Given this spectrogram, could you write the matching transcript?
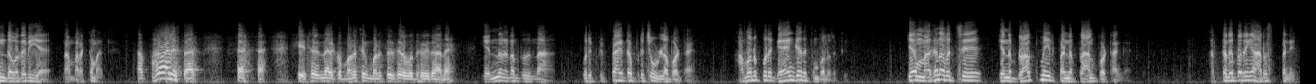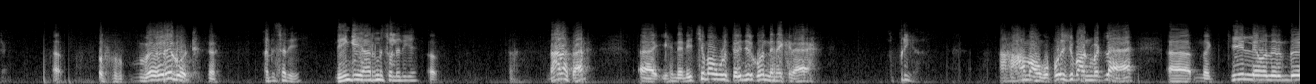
இந்த உதவியை நான் மறக்க மாட்டேன். பரவாயில்ல சார் இது என்ன இருக்க? மனசுக்கு மனசு செய்ற உதவி தானே என்ன நடந்ததுன்னா ஒரு பிப்பாயிட்ட பிடிச்சு உள்ள போட்டேன். அவனுக்கு ஒரு கேங்க இருக்கும் போல இருக்கு. என் மகனை வச்சு என்ன பிளாக்மெயில் பண்ண பிளான் போட்டாங்க. அத்தனை பேரையும் அரெஸ்ட் பண்ணிட்டேன். வெரி குட் அது சரி. நீங்க யாருன்னு சொல்லலையே நானா சார் என்ன நிச்சயமா உங்களுக்கு தெரிஞ்சிருக்கும்னு நினைக்கிறேன். அப்படியா? ஆமா உங்க போலீஸ் டிபார்ட்மெண்ட்ல இந்த கீழ் லெவல்ல இருந்து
